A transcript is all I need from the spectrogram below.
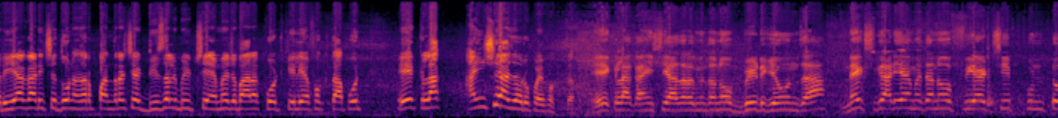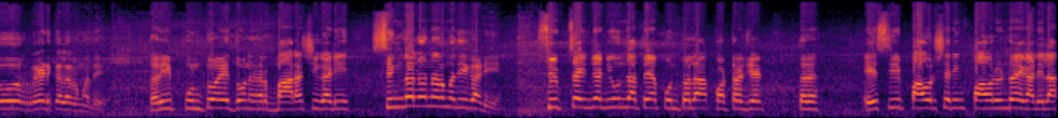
तर या गाडीचे दोन हजार पंधराच्या डिझेल बीटची एम एच बारा कोट केली आहे. फक्त आपण एक लाख ऐंशी हजार रुपये फक्त. एक लाख ऐंशी हजारात मित्रांनो बीट घेऊन जा. नेक्स्ट गाडी आहे मित्रांनो फियाटची पुंटो रेड कलरमध्ये तरी पुंटो आहे दोन हजार बाराची गाडी सिंगल ओनरमध्ये गाडी आहे. स्विफ्टचं इंजन येऊन जातं या पुंटोला क्वार्टर जेट तर A C power steering power window आहे गाडीला.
